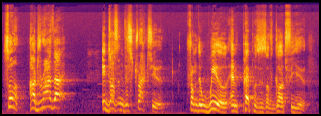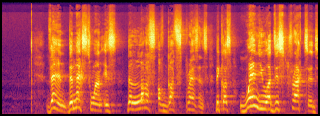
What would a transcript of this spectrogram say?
So I'd rather it doesn't distract you from the will and purposes of God for you. Then the next one is the loss of God's presence. Because when you are distracted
